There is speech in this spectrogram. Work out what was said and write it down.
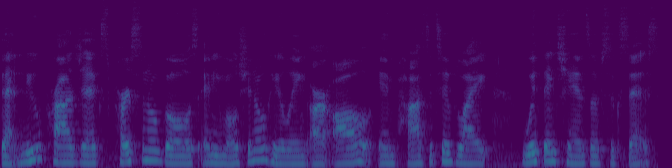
that new projects, personal goals, and emotional healing are all in positive light with a chance of success.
